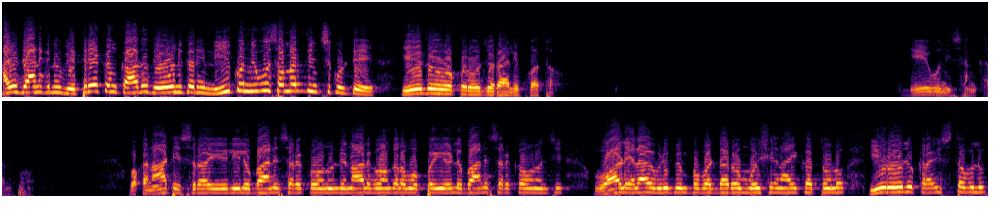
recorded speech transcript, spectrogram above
అది దానికి నువ్వు వ్యతిరేకం కాదు దేవునికని నీకు నువ్వు సమర్థించుకుంటే ఏదో ఒక రోజు రాలిపోతావు. దేవుని సంకల్పం. ఒకనాటి ఇస్రాయేలీలు బానిసరకం నుండి నాలుగు వందల ముప్పై ఏళ్ళు బానిసరకం నుంచి వాళ్ళు ఎలా విడిపింపబడ్డారో మోషే నాయకత్వంలో ఈరోజు క్రైస్తవులు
